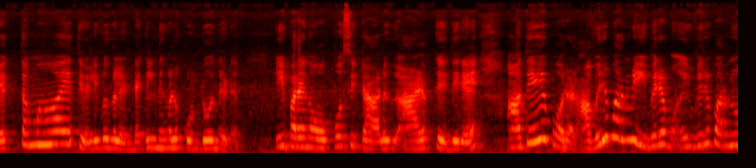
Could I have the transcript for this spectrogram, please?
വ്യക്തമായ തെളിവുകളുണ്ടെങ്കിൽ നിങ്ങൾ കൊണ്ടുവന്നിടും. ഈ പറയുന്ന ഓപ്പോസിറ്റ് ആൾ ആൾക്കെതിരെ അതേപോലെയുള്ള അവർ പറഞ്ഞു ഇവരെ ഇവർ പറഞ്ഞു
